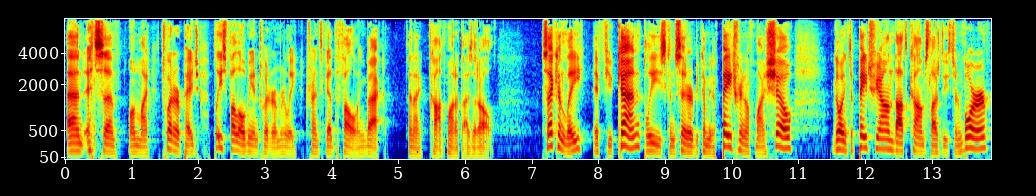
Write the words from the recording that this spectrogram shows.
And it's uh, on my Twitter page. Please follow me on Twitter. I'm really trying to get the following back, and I can't monetize at all. Secondly, if you can, please consider becoming a patron of my show. Going to patreon.com slash the eastern border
